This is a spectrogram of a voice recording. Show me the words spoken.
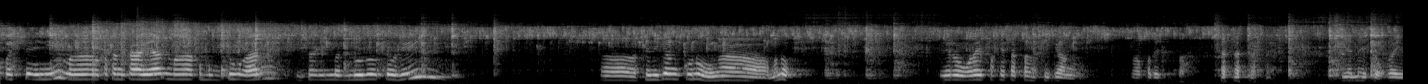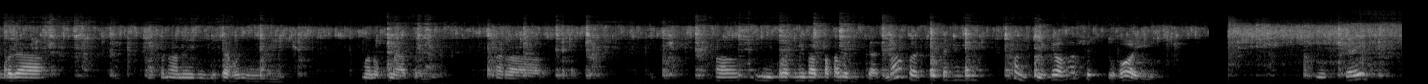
pasya ini, mga kasangkayan, mga kabugtuan, isa ay maglulutuhin. Ah, sinigang kuno nga manok. Pero walay pakita pang sigang. Mapalit pa. Yan na ito, kay baga ako na ano yung gisa yung manok natin para uh, yung pag di papakalagkad, mapalit kita hindi pang sigang. Shit, tuhoy. Okay.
